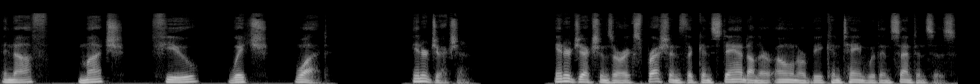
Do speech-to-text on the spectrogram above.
enough, much, few, which, what. Interjection. Interjections are expressions that can stand on their own or be contained within sentences.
